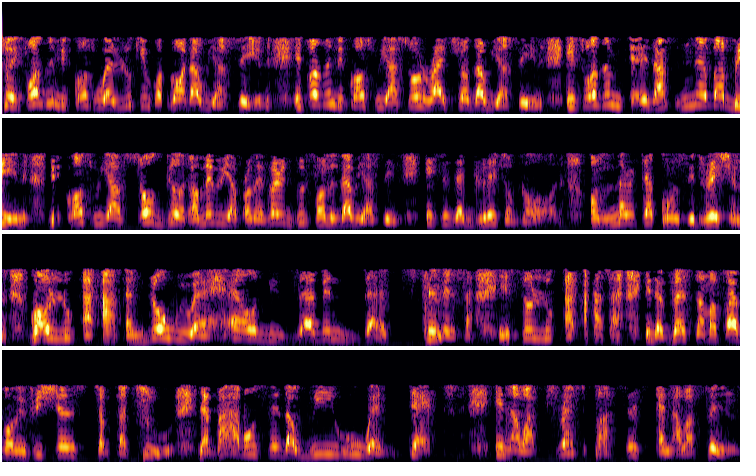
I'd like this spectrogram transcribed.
So it wasn't because we're looking for God that we are saved. It wasn't because we are so righteous that we are saved. It wasn't, it has never been because we are so good or maybe we are from a very good family that we are saved. It is the grace of God. Unmerited consideration. God looked at us and though we were held deserving death, sinners. He still look at us in the verse number 5 of Ephesians chapter 2. The Bible says that we who were dead in our trespasses and our sins.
